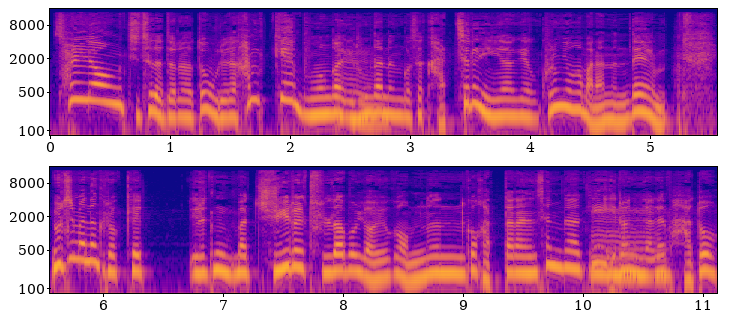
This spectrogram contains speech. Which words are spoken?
설령 지체되더라도 우리가 함께 무언가를 음. 이룬다는 것의 가치를 이야기하고 그런 경우가 많았는데 요즘에는 그렇게 이른바 주위를 둘러볼 여유가 없는 것 같다라는 생각이 이런 이야기를 봐도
